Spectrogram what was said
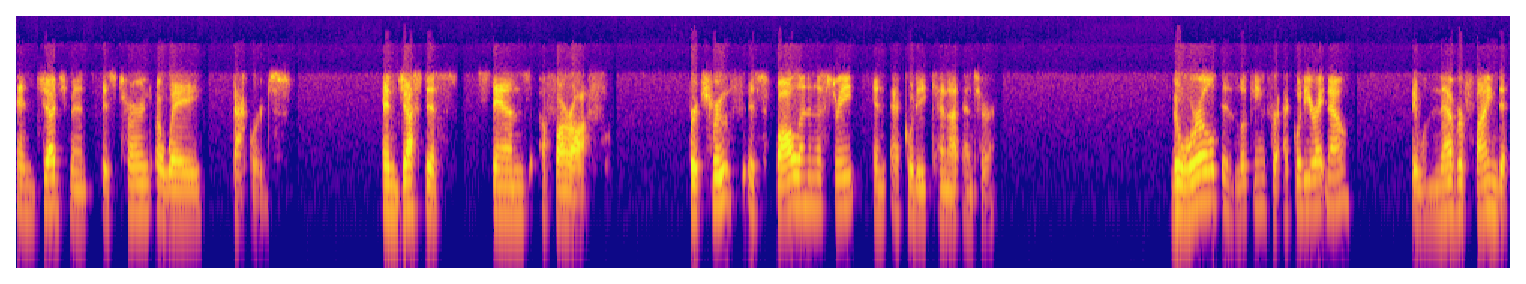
And judgment is turned away backwards, and justice stands afar off. For truth is fallen in the street, and equity cannot enter. The world is looking for equity right now. They will never find it.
